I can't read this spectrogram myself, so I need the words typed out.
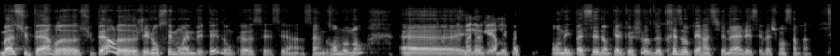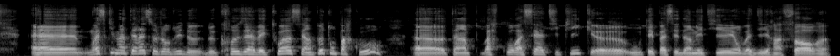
Bah super, euh, super. Euh, j'ai lancé mon MVP, donc euh, c'est un, un, grand moment. Euh, on, est passé dans quelque chose de très opérationnel et c'est vachement sympa. moi, ce qui m'intéresse aujourd'hui de, de, creuser avec toi, c'est un peu ton parcours. tu as un parcours assez atypique où tu es passé d'un métier, on va dire, à fort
